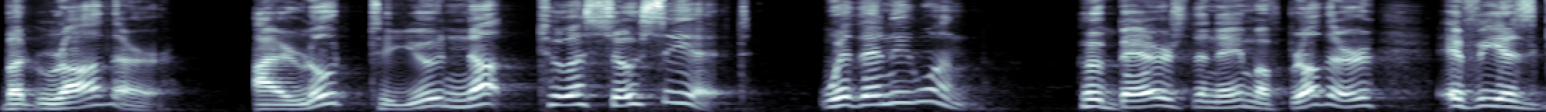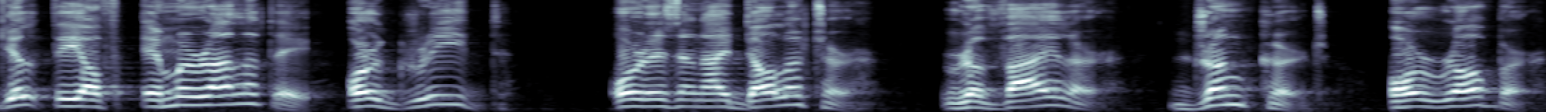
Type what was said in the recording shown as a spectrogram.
But rather, I wrote to you not to associate with anyone who bears the name of brother if he is guilty of immorality or greed, or is an idolater, reviler, drunkard, or robber,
